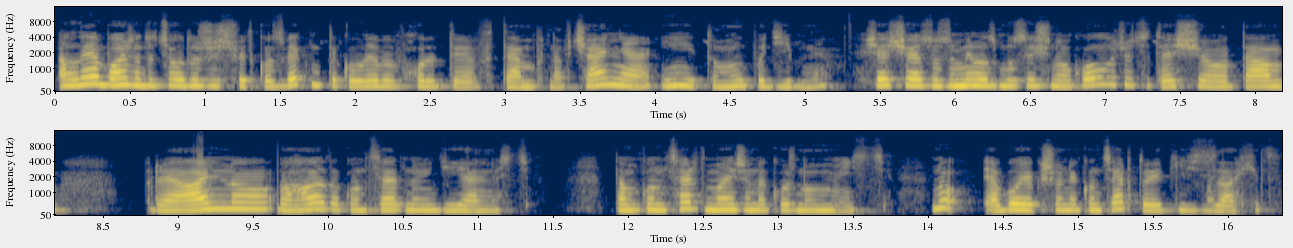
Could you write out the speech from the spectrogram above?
Але можна до цього дуже швидко звикнути, коли ви входите в темп навчання і тому подібне. Ще що я зрозуміла з музичного коледжу, це те, що там реально багато концертної діяльності. Там концерт майже на кожному місці. Ну, або якщо не концерт, то якийсь захід.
